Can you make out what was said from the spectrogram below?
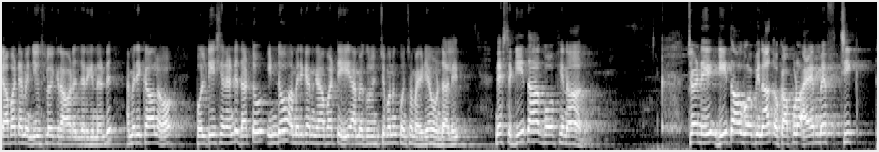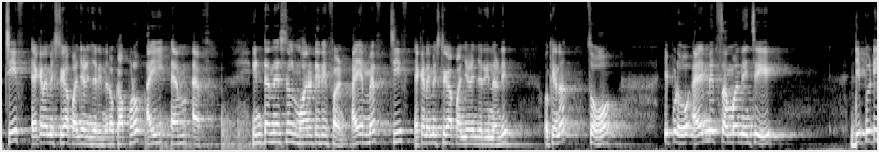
కాబట్టి ఆమె న్యూస్లోకి రావడం జరిగిందండి. అమెరికాలో పొలిటీషియన్ అండి. దట్టు ఇండో అమెరికన్ కాబట్టి ఆమె గురించి మనం కొంచెం ఐడియా ఉండాలి. నెక్స్ట్ గీతా గోపినాథ్. చూడండి గీతా గోపినాథ్ ఒకప్పుడు ఐఎంఎఫ్ చీఫ్ చీఫ్ ఎకనమిస్ట్గా పనిచేయడం జరిగింది. ఒకప్పుడు IMF international monetary fund IMF chief ఎకనమిస్ట్గా పనిచేయడం జరిగిందండి. ఓకేనా? సో ఇప్పుడు ఐఎంఎఫ్ సంబంధించి డిప్యూటీ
